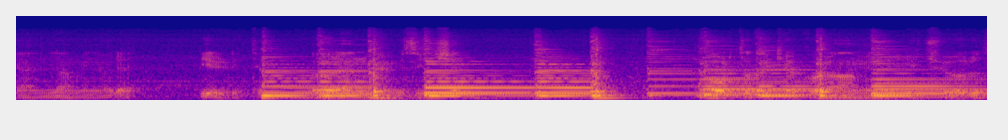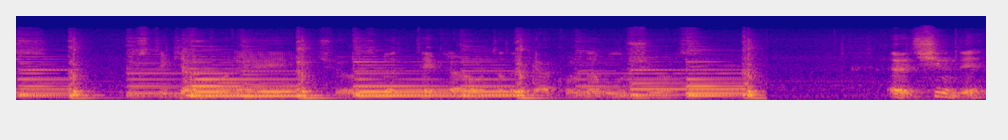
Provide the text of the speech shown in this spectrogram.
yani la minöre bir ritim öğrenmemiz için ortadaki akor AM'ye geçiyoruz. Üstteki akor E'ye geçiyoruz ve tekrar ortadaki akorda buluşuyoruz. Evet şimdi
